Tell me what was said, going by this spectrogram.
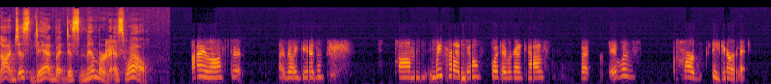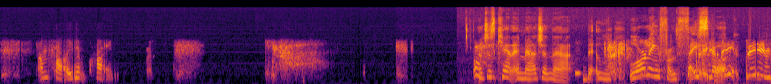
Not just dead, but dismembered as well. I lost it. I really did. Um, we kind of knew what they were going to tell us, but it was hard hearing it. I'm sorry, I'm crying. I just can't imagine that. learning from Facebook, yeah, they, they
